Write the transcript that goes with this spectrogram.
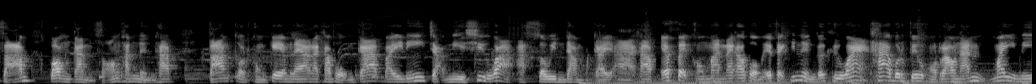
2003ป้องกัน2001ครับตามกฎของเกมแล้วนะครับผมการ์ดใบนี้จะมีชื่อว่าอัศวินดำไกอาครับเอฟเฟกของมันนะครับผมเอฟเฟกที่ 1 ก็คือว่าถ้าบนฟิลของเรานั้นไม่มี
